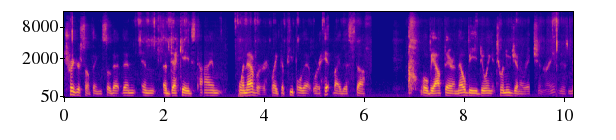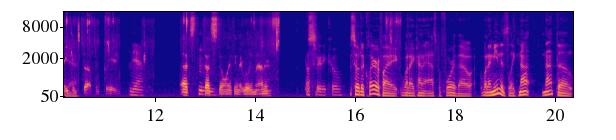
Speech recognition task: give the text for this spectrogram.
trigger something so that then in a decade's time whenever like the people that were hit by this stuff will be out there and they'll be doing it to a new generation right? Just making Yeah. stuff and creating. Yeah. That's Mhm. that's the only thing that really matters. That's really cool. So to clarify what I kind of asked before, though, what I mean is like not not the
